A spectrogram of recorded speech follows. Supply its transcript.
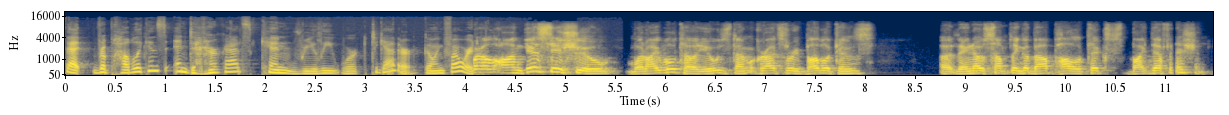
that Republicans and Democrats can really work together going forward? Well, on this issue, what I will tell you is Democrats and Republicans, uh, they know something about politics by definition.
